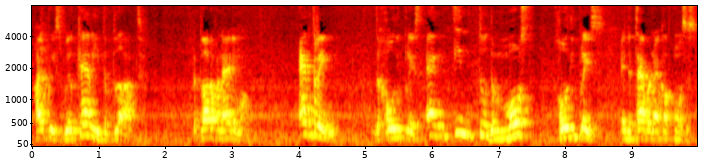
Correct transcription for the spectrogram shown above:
high priest will carry the blood, the blood of an animal, entering the holy place and into the most holy place in the tabernacle of Moses.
